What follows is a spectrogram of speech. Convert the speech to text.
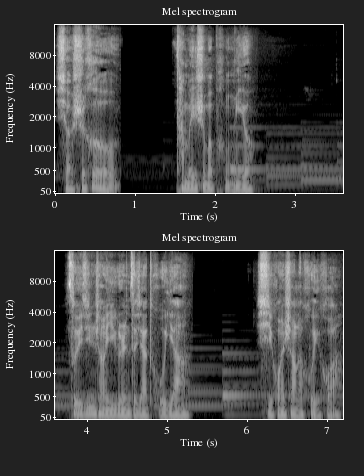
小时候，他没什么朋友，所以经常一个人在家涂鸦，喜欢上了绘画。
